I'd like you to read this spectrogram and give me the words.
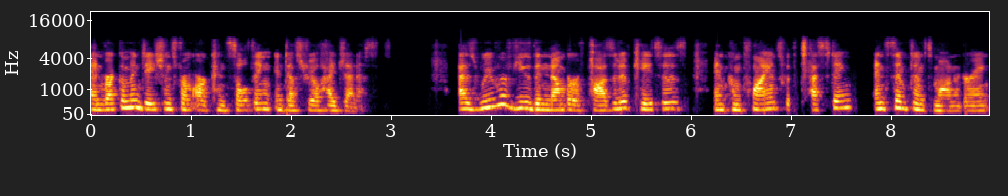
and recommendations from our consulting industrial hygienists. As we review the number of positive cases and compliance with testing and symptoms monitoring,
